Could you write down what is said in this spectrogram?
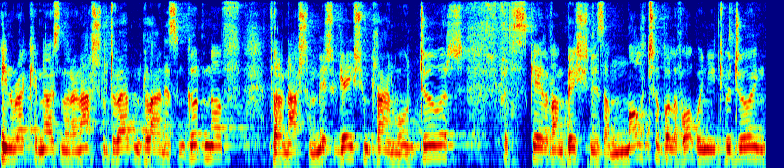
In recognising that our national development plan isn't good enough, that our national mitigation plan won't do it, that the scale of ambition is a multiple of what we need to be doing.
